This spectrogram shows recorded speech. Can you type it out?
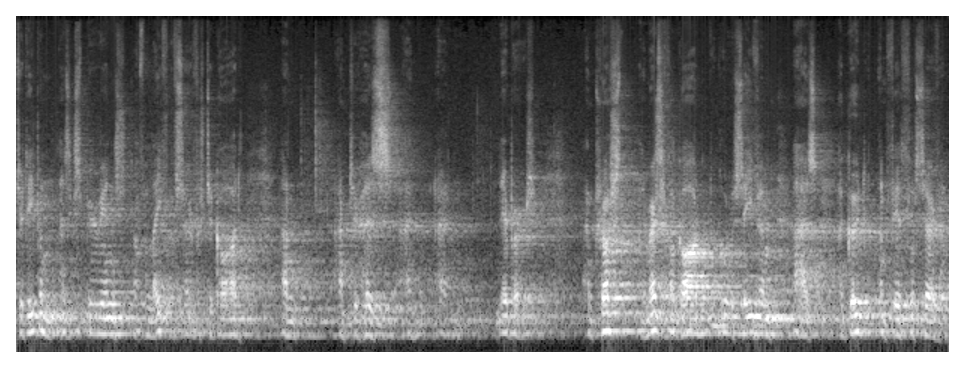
to deepen his experience of a life of service to God and, and to his neighbours, and trust the merciful God will receive him as a good and faithful servant,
